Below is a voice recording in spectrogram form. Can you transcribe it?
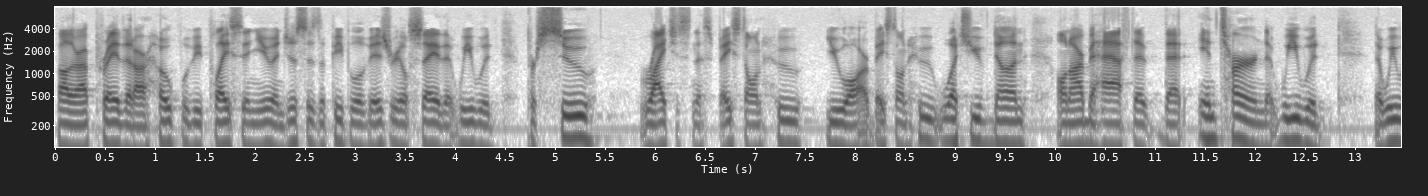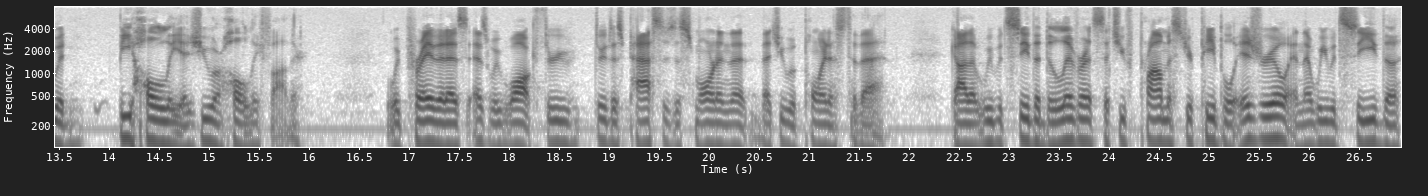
Father, I pray that our hope would be placed in you, and just as the people of Israel say, that we would pursue righteousness based on who you are, based on who what you've done on our behalf, that, that in turn that we would that we would be holy as you are holy, Father. We pray that as, as we walk through through this passage this morning that, that you would point us to that. God, that we would see the deliverance that you've promised your people Israel, and that we would see the,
